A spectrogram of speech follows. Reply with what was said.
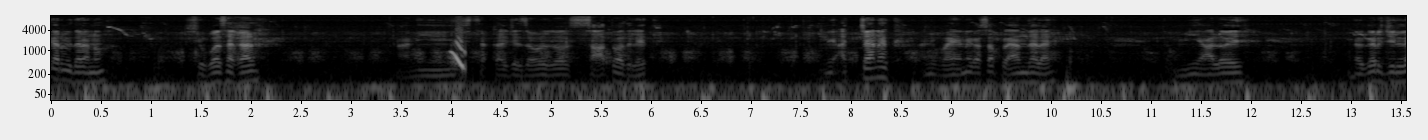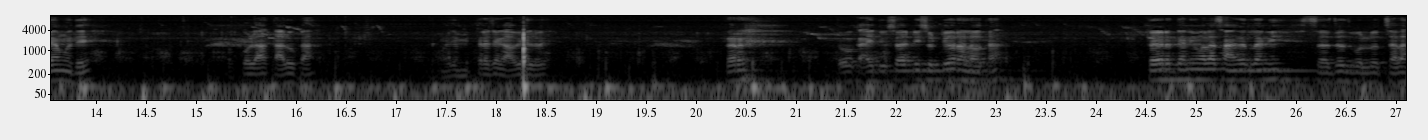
नमस्कार मित्रांनो. शुभ सकाळ. आणि सकाळचे जवळजवळ सात वाजलेत. आणि अचानक आणि भयानक असा प्लॅन झाला आहे मी आलोय नगर जिल्ह्यामध्ये अकोला तालुका. माझ्या मित्राच्या गावी आलोय. तर तो काही दिवसासाठी सुट्टीवर आला होता. तर त्यांनी मला सांगितलं आणि सहजच बोललो चला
